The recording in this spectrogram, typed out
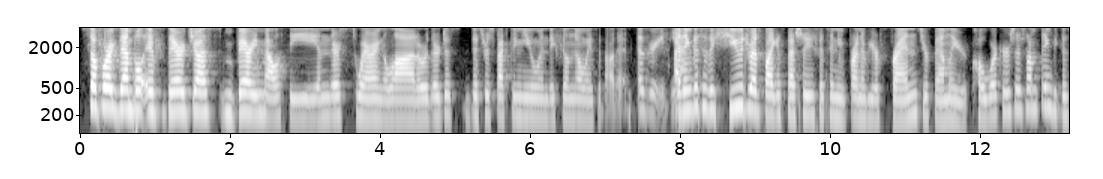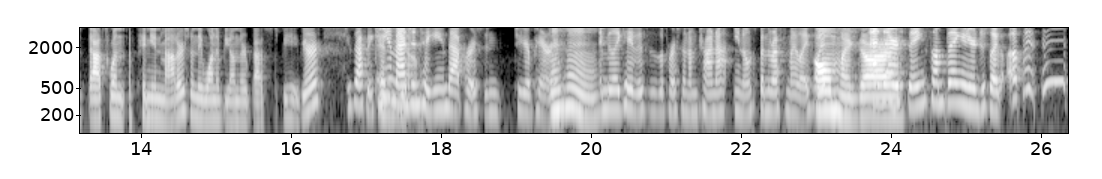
So, for example, if they're just very mouthy and they're swearing a lot or they're just disrespecting you and they feel no ways about it. Agreed. I think this is a huge red flag, especially if it's in front of your friends, your family, your coworkers, or something, because that's when opinion matters and they want to be on their best behavior. Exactly. Can you And, imagine yeah. taking that person to your parents Mhm. and be like, "Hey, this is the person I'm trying to, you know, spend the rest of my life with," Oh my god! and they're saying something, and you're just like, "Oh, mm, mm,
